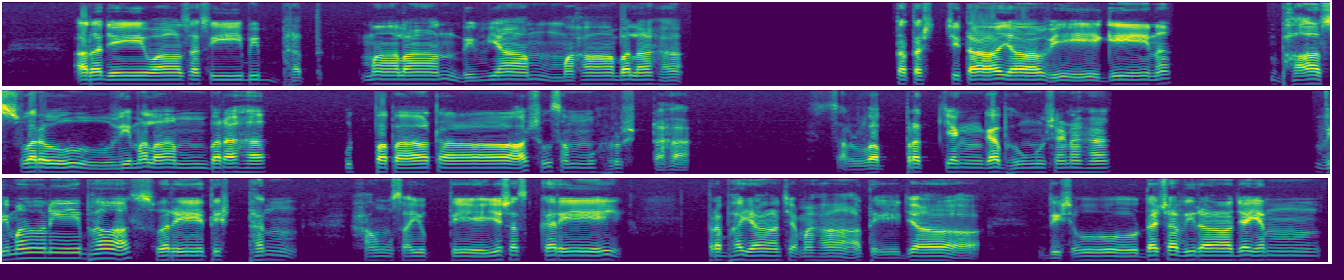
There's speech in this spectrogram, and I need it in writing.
अरजे वाससी बिभ्रत् मालान् दिव्याम् महाबलः। ततश्चिताया वेगेन भास्वरौ विमलाम्बरः उत्पपाताशु संहृष्टः। सर्वप्रत्यङ्गभूषणः विमाने भास्वरे तिष्ठन् हंसयुक्ते यशस्करे प्रभया च महातेजा। दिशो दशविराजयन्।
